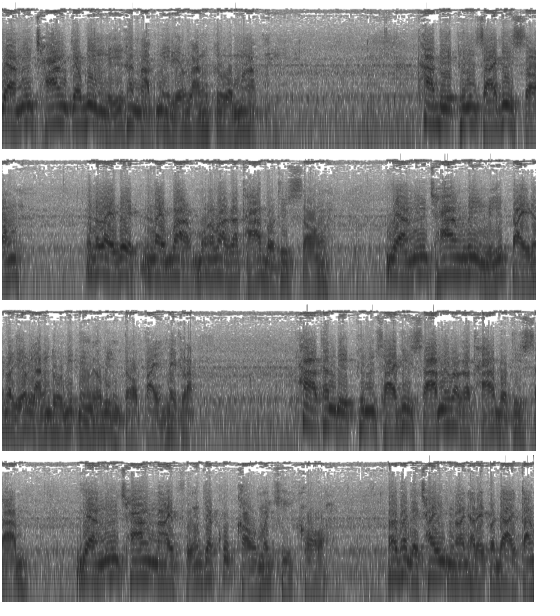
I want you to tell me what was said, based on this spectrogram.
อย่างนี้ช้างจะวิ่งหนีขนาดไม่เหลียวหลังกลัวมาก ถ้าดีดพินสายที่สองแล้วก็ไล่เวทไล่ว่าว่าคาถาบทที่สองอย่างนี้ช้างวิ่งหนีไปแล้วก็เหลียวหลังดูนิดหนึ่งแล้ววิ่งต่อไปไม่กลับ ถ้าท่านดีดพินสายที่สามแล้วว่าคาถาบทที่สามอย่างนี้ช้างนายฝูงจะคุกเข่าไม่ขี่คอ แล้วถ้าจะใช้งานอะไรก็ได้ตาม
